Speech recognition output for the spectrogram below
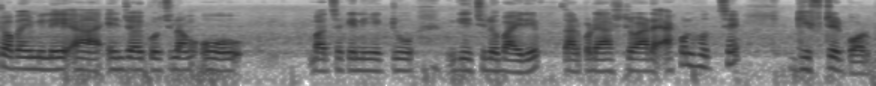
সবাই মিলে এনজয় করছিলাম। ও বাচ্চাকে নিয়ে একটু গিয়েছিল বাইরে, তারপরে আসলো। আর এখন হচ্ছে গিফটের পর্ব।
